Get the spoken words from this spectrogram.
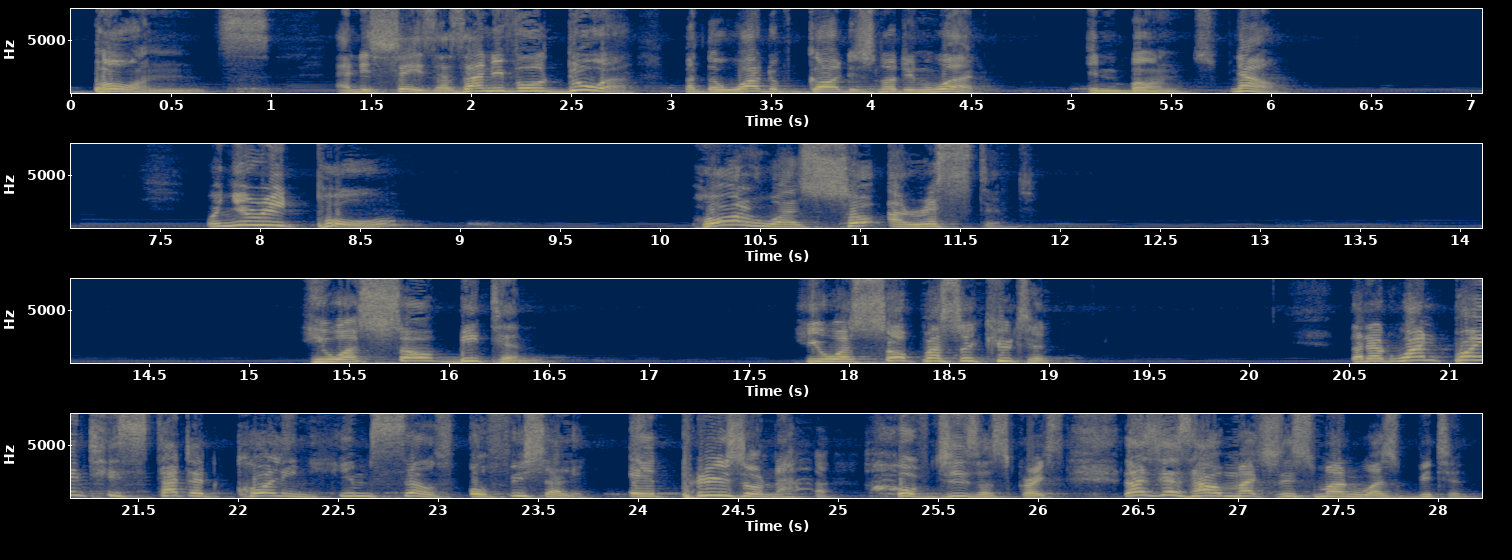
bonds. And it says, as an evildoer, but the word of God is not in what? In bonds. Now, when you read Paul, Paul was so arrested, he was so beaten, he was so persecuted that at one point he started calling himself officially a prisoner of Jesus Christ. That's just how much this man was beaten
